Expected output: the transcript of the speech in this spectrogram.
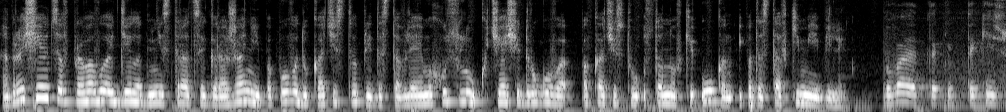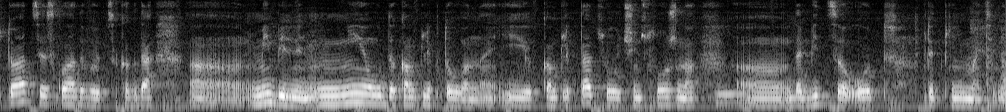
Обращаются в правовой отдел администрации горожане по поводу качества предоставляемых услуг, чаще другого по качеству установки окон и по доставке мебели. Бывают так, такие ситуации складываются, когда э, мебель не удокомплектована, и комплектацию очень сложно э, добиться от предпринимателя.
